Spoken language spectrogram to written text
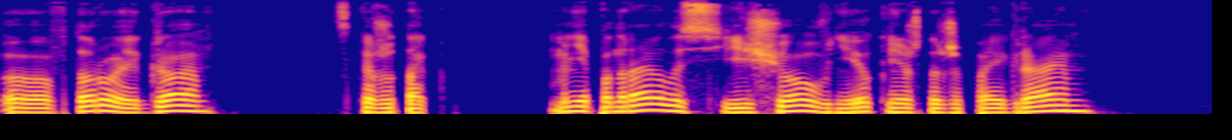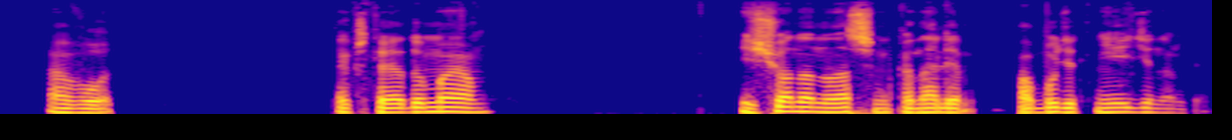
Э, вторая игра, скажу так, мне понравилась, еще в нее, конечно же, поиграем. Вот. Так что я думаю, еще она на нашем канале побудет не единожды.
